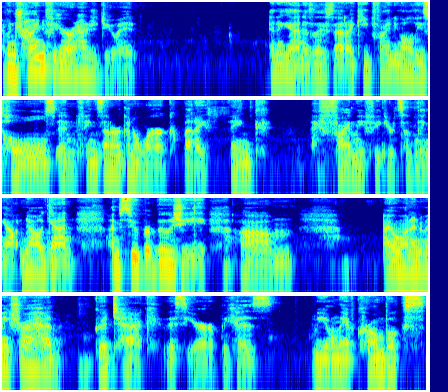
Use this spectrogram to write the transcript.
I've been trying to figure out how to do it. And again as i said i keep finding all these holes and things that aren't going to work. But i think I finally figured something out. Now, again, I'm super bougie. Um, I wanted to make sure I had good tech this year because we only have Chromebooks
